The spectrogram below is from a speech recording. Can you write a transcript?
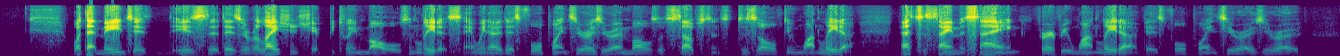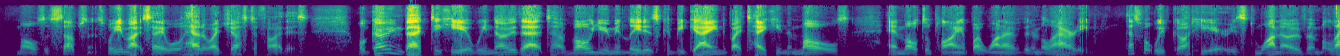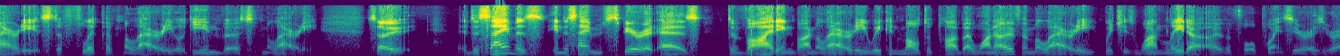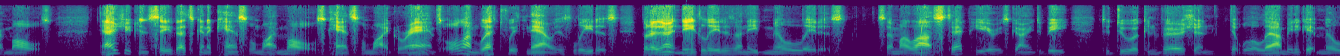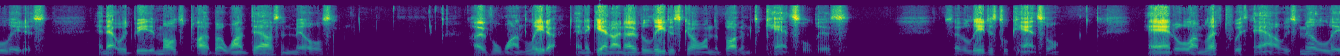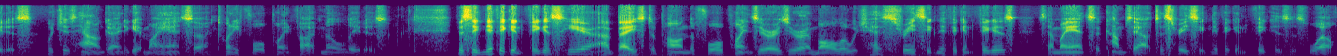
What that means is, is that there's a relationship between moles and litres, and we know there's 4.00 moles of substance dissolved in 1 litre. That's the same as saying for every 1 litre there's 4.00 moles of substance. Well, you might say, well, how do I justify this? Well, going back to here, we know that uh, volume in liters can be gained by taking the moles and multiplying it by 1 over the molarity. That's what we've got here is 1 over molarity. It's the flip of molarity or the inverse of molarity. So the same as in the same spirit as dividing by molarity, we can multiply by 1 over molarity, which is 1 litre over 4.00 moles. As you can see, that's going to cancel my moles, cancel my grams. All I'm left with now is litres, but I don't need litres, I need millilitres. So my last step here is going to be to do a conversion that will allow me to get millilitres. And that would be to multiply by 1,000 mils over 1 litre. And again, I know the litres go on the bottom to cancel this. So the litres will cancel. And all I'm left with now is millilitres, which is how I'm going to get my answer, 24.5 millilitres. The significant figures here are based upon the 4.00 molar, which has three significant figures, so my answer comes out to three significant figures as well.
